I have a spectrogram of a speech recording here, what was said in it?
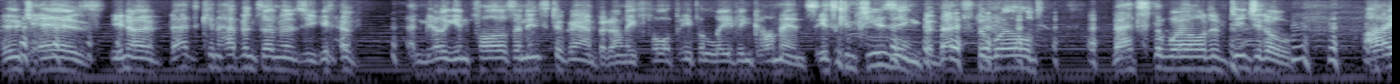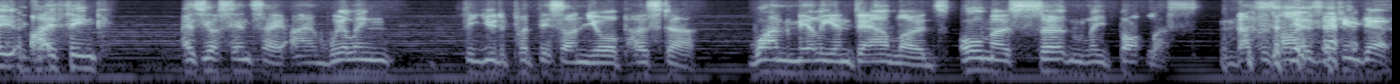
Who cares? you know, that can happen sometimes. You can have a million followers on Instagram, but only four people leaving comments. It's confusing, but that's the world. That's the world of digital. I I think, as your sensei, I am willing for you to put this on your poster. One million downloads, almost certainly botless. And that's as high as you can get.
